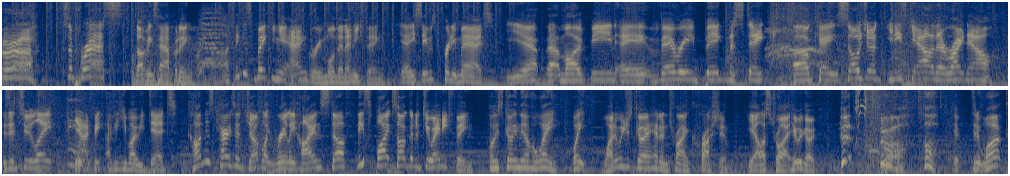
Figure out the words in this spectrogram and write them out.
Ugh, Suppress! Nothing's happening. Uh, I think it's making it angry more than anything. Yeah, he seems pretty mad. Yep, that might have been a very big mistake. Okay, soldier, you need to get out of there right now. Is it too late? Yeah, I think I think he might be dead. Can't this character jump like really high and stuff? These spikes aren't going to do anything. Oh, he's going the other way. Wait, why don't we just go ahead and try and crush him? Yeah, let's try it. Here we go. Oh, did it work?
